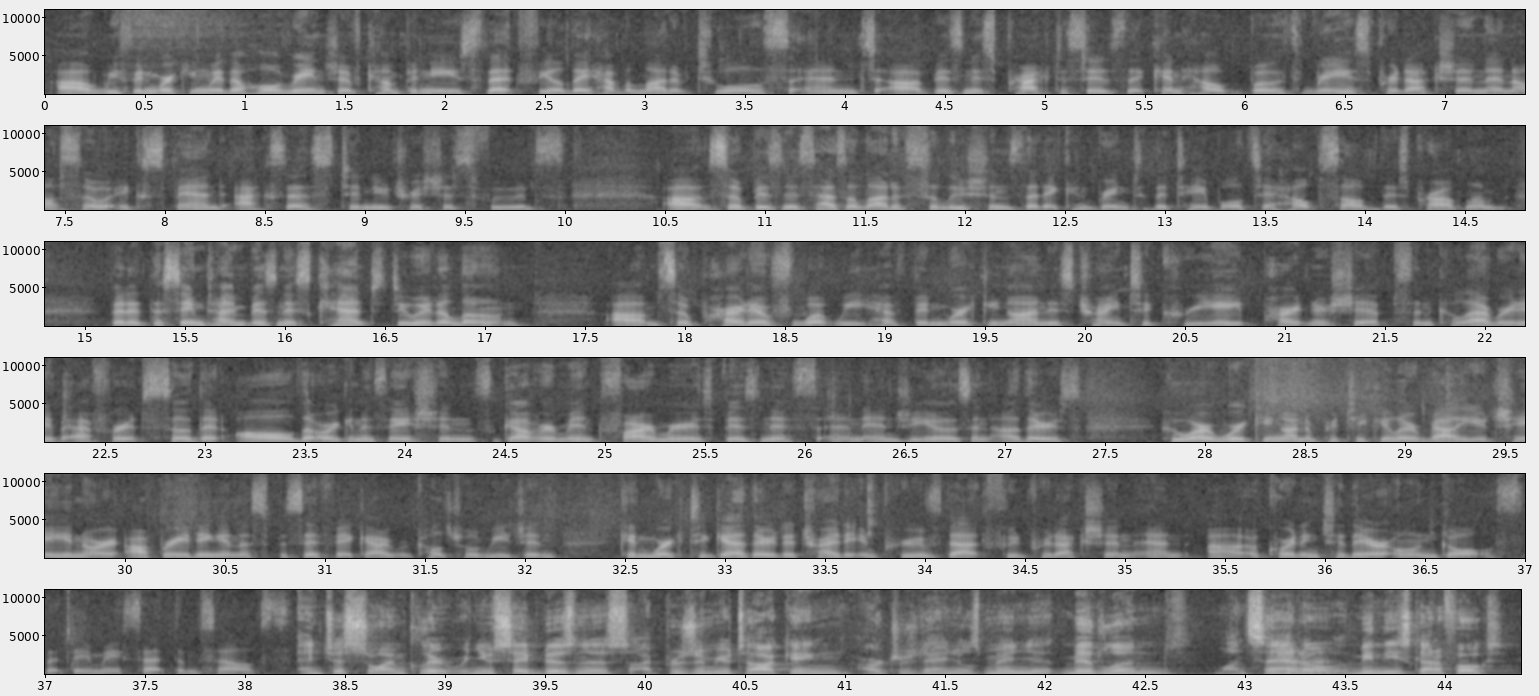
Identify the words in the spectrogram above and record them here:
Uh, we've been working with a whole range of companies that feel they have a lot of tools and uh, business practices that can help both raise production and also expand access to nutritious foods. Uh, so business has a lot of solutions that it can bring to the table to help solve this problem. But at the same time, business can't do it alone. Um, so part of what we have been working on is trying to create partnerships and collaborative efforts so that all the organizations, government, farmers, business, and NGOs and others who are working on a particular value chain or operating in a specific agricultural region can work together to try to improve that food production and uh, according to their own goals that they may set themselves. And just so I'm clear, when you say business, I presume you're talking Archer Daniels Midland, Monsanto, uh -huh. I mean these kind of folks?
